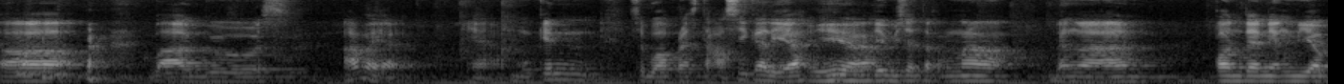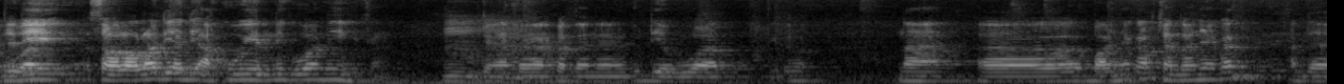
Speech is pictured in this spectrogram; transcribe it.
Eh, bagus. Apa ya? Ya mungkin sebuah prestasi kali ya. Iya. Dia bisa terkenal dengan konten yang dia buat. Jadi seolah-olah dia diakuin nih gua nih gitu. Hmm. Dengan dengan konten yang dia buat gitu. Nah, eh, banyak kan contohnya kan ada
